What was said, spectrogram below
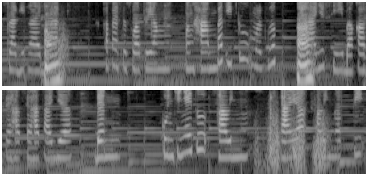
selagi nggak ada Hmm. Apa ya, sesuatu yang menghambat itu menurut gue fine aja sih bakal sehat-sehat aja dan kuncinya itu saling percaya saling ngerti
